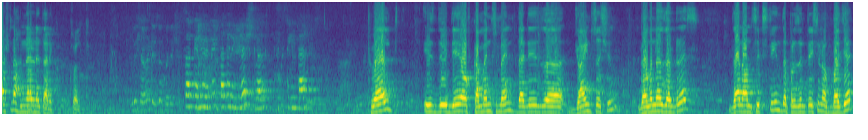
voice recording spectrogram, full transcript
ಭಾಷಣ ಹನ್ನೆರಡನೇ ತಾರೀಕು. 12th. Sir, can you repeat that in English? 12th, 16th and? Twelfth is the day of commencement, that is uh, joint session, governor's address. Then on 16th, the presentation of budget,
